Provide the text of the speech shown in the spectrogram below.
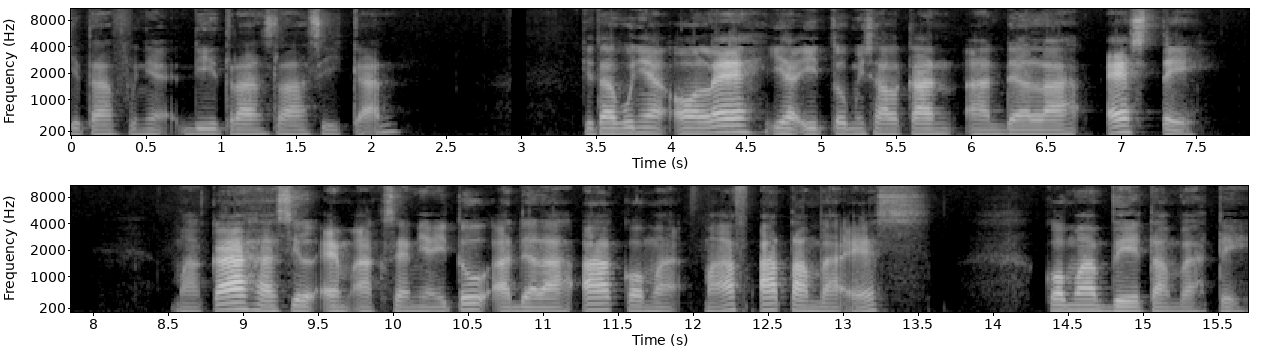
kita punya ditranslasikan. Kita punya oleh yaitu misalkan adalah ST. Maka hasil M aksennya itu adalah A, maaf A tambah S, B tambah T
